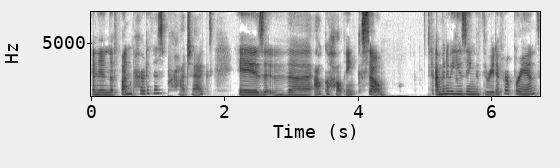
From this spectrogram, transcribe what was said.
And then the fun part of this project is the alcohol ink. So I'm going to be using three different brands.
